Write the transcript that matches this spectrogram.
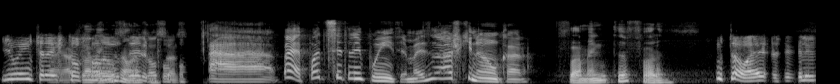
E o Inter aí É, que estão falando não, dele, é pô. Ah, é, pode ser também pro Inter, mas eu acho que não, cara. O Flamengo tá fora. Então, aí ele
